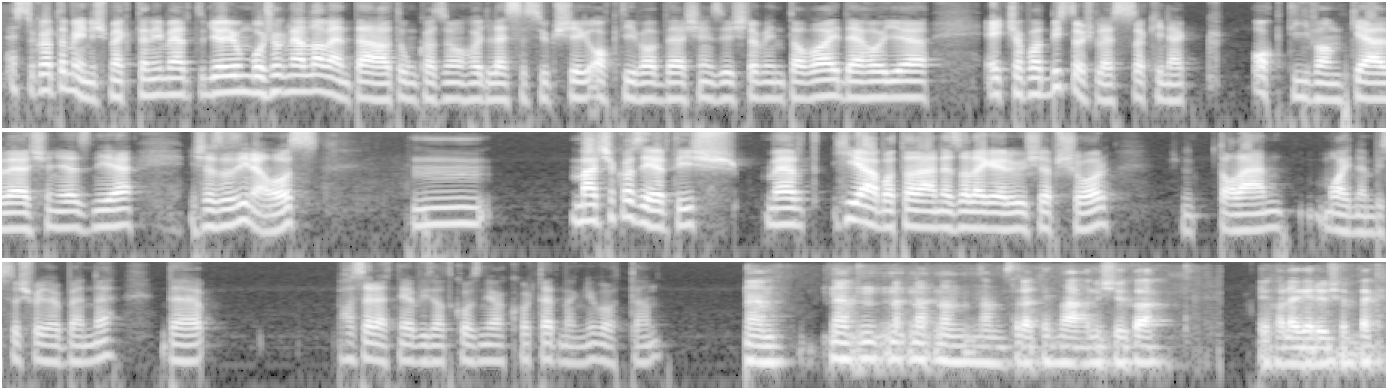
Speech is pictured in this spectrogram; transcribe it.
Ezt akartam én is megtenni, mert ugye a jombosoknál lamentálhatunk azon, hogy lesz-e szükség aktívabb versenyzésre, mint tavaly, de hogy egy csapat biztos lesz, akinek aktívan kell versenyeznie, és ez az Ineos. Mm, már csak azért is, mert hiába talán ez a legerősebb sor, talán, majdnem biztos vagyok benne, de ha szeretnél vitatkozni, akkor tedd meg nyugodtan. Nem, nem, nem, nem, nem, nem szeretnék nálam is ők a, ők a legerősebbek.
